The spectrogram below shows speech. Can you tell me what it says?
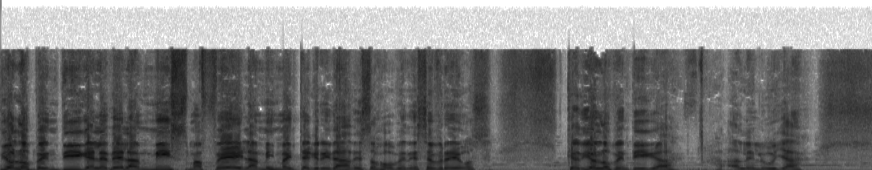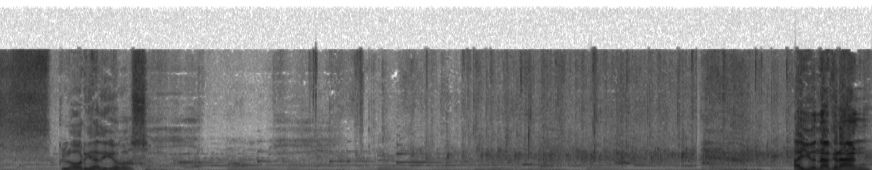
Dios los bendiga y le dé la misma fe y la misma integridad de esos jóvenes hebreos. Que Dios los bendiga. Aleluya. Gloria a Dios. Hay una gran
